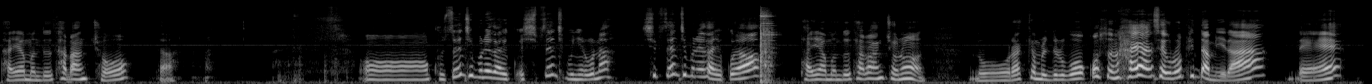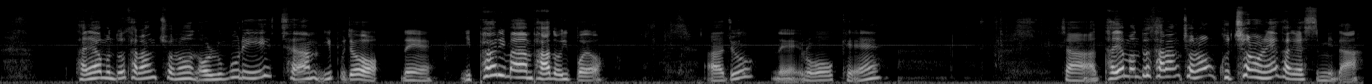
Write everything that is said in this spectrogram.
다이아몬드 사랑초. 자, 어, 9cm 분해가 있고, 10cm 분이구나. 10cm 분해가 있고요. 다이아몬드 사랑초는 노랗게 물들고 꽃은 하얀색으로 핀답니다. 네. 다이아몬드 사랑초는 얼굴이 참 이쁘죠. 네. 이파리만 봐도 이뻐요. 아주, 네, 이렇게. 자, 다이아몬드 사랑초는 9,000원에 가겠습니다.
